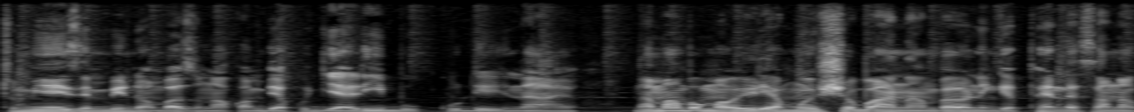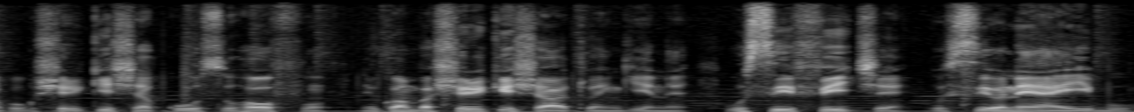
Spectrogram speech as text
Tumia hizi mbinu ambazo nakwambia kujaribu kudili nayo na mambo mawili ya mwisho bwana ambayo ningependa sana kukushirikisha kuhusu hofu ni kwamba shirikisha watu wengine. Usiifiche usionee aibu.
